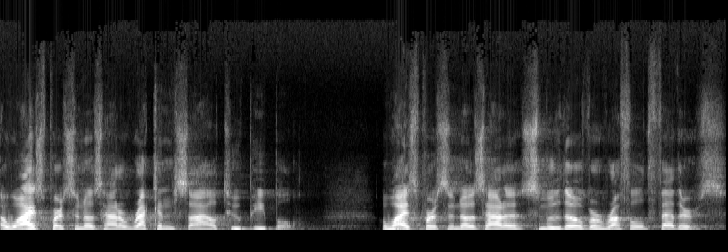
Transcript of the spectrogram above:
A wise person knows how to reconcile two people. A wise person knows how to smooth over ruffled feathers.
